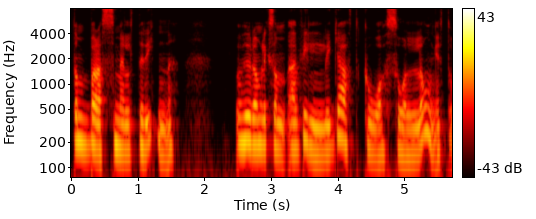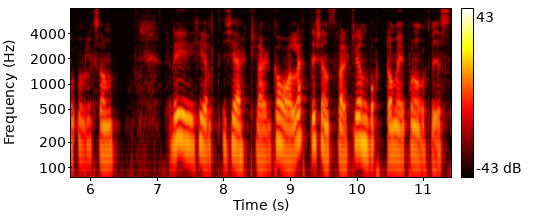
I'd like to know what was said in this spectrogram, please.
de bara smälter in. Och hur de liksom är villiga att gå så långt. Och liksom, det är helt jäkla galet. Det känns verkligen bortom mig på något vis.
